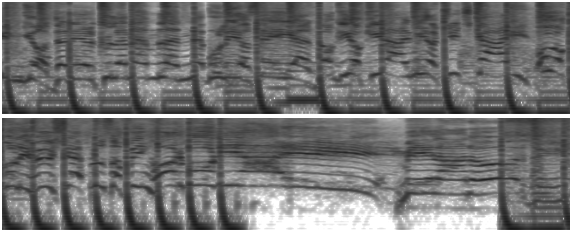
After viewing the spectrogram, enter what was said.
fingja De nélküle nem lenne buli az éjjel. Dagi a király, mi a csicskái? Ó, a koli hőse plusz a fing harmóniái! Milán ordít,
